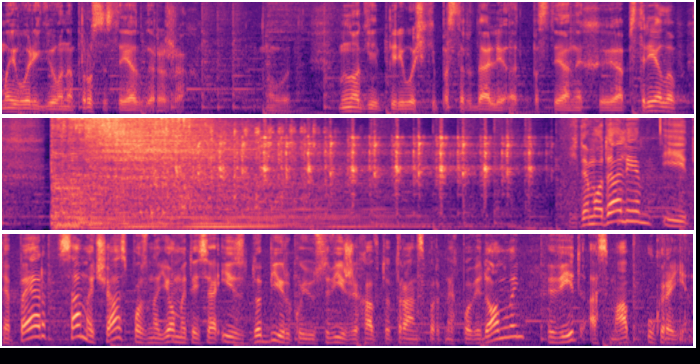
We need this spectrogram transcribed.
моего региона просто стоят в гаражах. Ну вот. Многие перевозчики пострадали от постоянных э, обстрелов. Йдемо далі, і тепер саме час познайомитися із добіркою свіжих автотранспортних повідомлень від АСМАП України.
